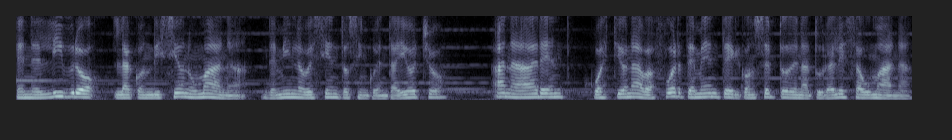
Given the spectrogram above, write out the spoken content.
En el libro La condición humana de 1958, Anna Arendt cuestionaba fuertemente el concepto de naturaleza humana,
